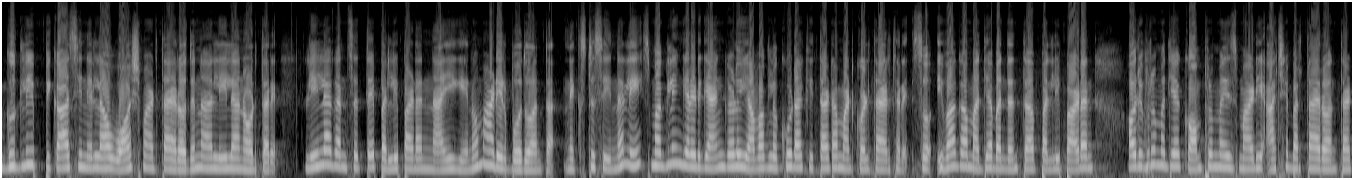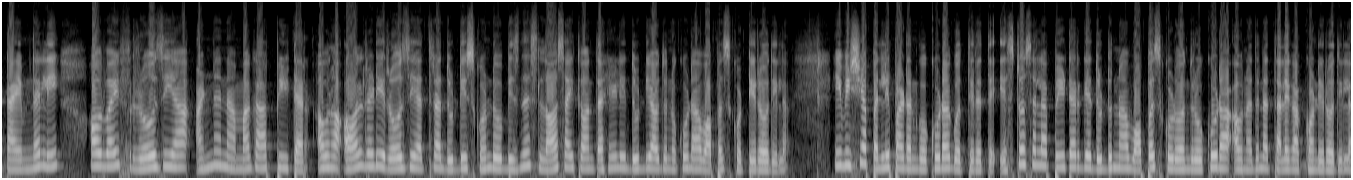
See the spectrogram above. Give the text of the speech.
ಗುದ್ಲಿ ಪಿಕಾಸಿನೆಲ್ಲ ವಾಶ್ ಮಾಡ್ತಾ ಇರೋದನ್ನು ಲೀಲಾ ನೋಡ್ತಾರೆ. ಲೀಲಾಗನ್ಸುತ್ತೆ ಪಲ್ಲಿಪಾಡನ್ ನಾಯಿಗೇನೋ ಮಾಡಿರ್ಬೋದು ಅಂತ. ನೆಕ್ಸ್ಟ್ ಸೀನಲ್ಲಿ ಸ್ಮಗ್ಲಿಂಗ್ ಎರಡು ಗ್ಯಾಂಗ್ಗಳು ಯಾವಾಗಲೂ ಕೂಡ ಕಿತ್ತಾಟ ಮಾಡ್ಕೊಳ್ತಾ ಇರ್ತಾರೆ. ಸೊ ಇವಾಗ ಮಧ್ಯ ಬಂದಂಥ ಪಲ್ಲಿಪಾಡನ್ ಅವರಿಬ್ಬರ ಮಧ್ಯೆ ಕಾಂಪ್ರಮೈಸ್ ಮಾಡಿ ಆಚೆ ಬರ್ತಾ ಇರೋವಂಥ ಟೈಮ್ನಲ್ಲಿ ಅವ್ರ ವೈಫ್ ರೋಸಿಯ ಅಣ್ಣನ ಮಗ ಪೀಟರ್. ಅವರ ಆಲ್ರೆಡಿ ರೋಸಿ ಹತ್ರ ದುಡ್ಡಿಸ್ಕೊಂಡು ಬಿಸ್ನೆಸ್ ಲಾಸ್ ಆಯಿತು ಅಂತ ಹೇಳಿ ದುಡ್ಡು ಯಾವುದನ್ನು ಕೂಡ ವಾಪಸ್ ಕೊಟ್ಟಿರೋದಿಲ್ಲ. ಈ ವಿಷಯ ಪಲ್ಲಿಪಾಡನ್ಗೂ ಕೂಡ ಗೊತ್ತಿರುತ್ತೆ. ಎಷ್ಟೋ ಸಲ ಪೀಟರ್ಗೆ ದುಡ್ಡನ್ನ ವಾಪಸ್ ಕೊಡು ಅಂದರೂ ಕೂಡ ಅವನು ಅದನ್ನು ತಲೆಗೆ ಹಾಕ್ಕೊಂಡಿರೋದಿಲ್ಲ.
